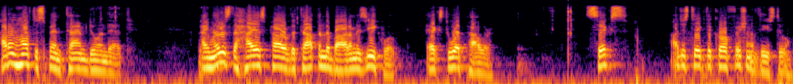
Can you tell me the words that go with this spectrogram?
I don't have to spend time doing that. I notice the highest power of the top and the bottom is equal. X to what power? 6. I'll just take the coefficient of these two.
